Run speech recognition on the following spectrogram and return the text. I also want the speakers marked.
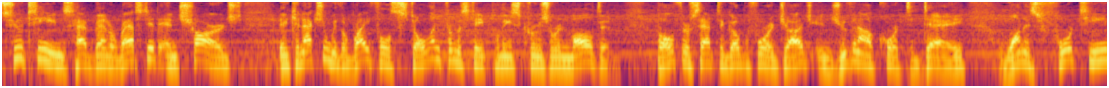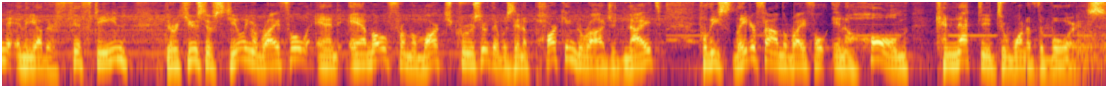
Speaker 1: Two teens have been arrested and charged in connection with a rifle stolen from a state police cruiser in Malden. Both are set to go before a judge in juvenile court today. One is 14 and the other 15. They're accused of stealing a rifle and ammo from a marked cruiser that was in a parking garage at night. Police later found the rifle in a home connected to one of the boys.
